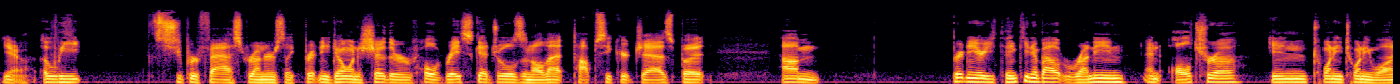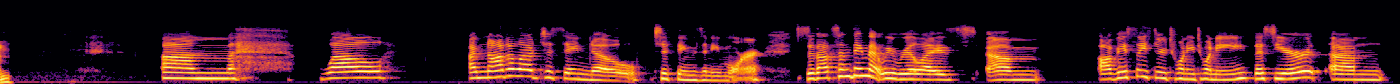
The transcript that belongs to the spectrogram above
you know, elite, super fast runners like Brittany don't want to share their whole race schedules and all that top secret jazz. But, um, Brittany, are you thinking about running an ultra in 2021? Um well, I'm not allowed to say no to things anymore. So that's something that we realized um obviously through 2020 this year. Um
